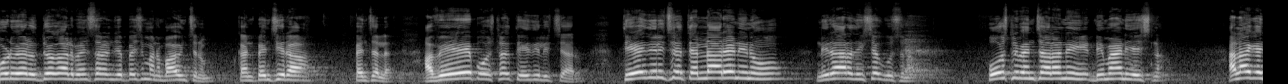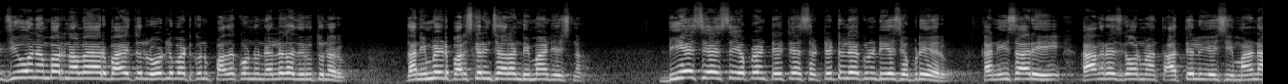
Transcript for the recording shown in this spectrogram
మూడు వేలు ఉద్యోగాలు పెంచాలని చెప్పేసి మనం భావించినాం. కానీ పెంచిరా? పెంచలే. అవే పోస్టులకు తేదీలు ఇచ్చారు. తేదీలు ఇచ్చిన తెల్లారే నేను నిరార దీక్ష కూర్చున్నా. పోస్టులు పెంచాలని డిమాండ్ చేసిన. అలాగే జియో నెంబర్ నలభై ఆరు బాధితులు రోడ్లు పట్టుకుని పదకొండు నెలలుగా తిరుగుతున్నారు. దాన్ని ఇమ్మీడియట్ పరిష్కరించాలని డిమాండ్ చేసిన. డిఎస్ వేస్తే ఎప్పుడైనా టెట్ వేస్తారు టెట్ లేకుండా డిఎస్ ఎప్పుడు వేయరు కానీ ఈసారి కాంగ్రెస్ గవర్నమెంట్ హత్యలు చేసి మననే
